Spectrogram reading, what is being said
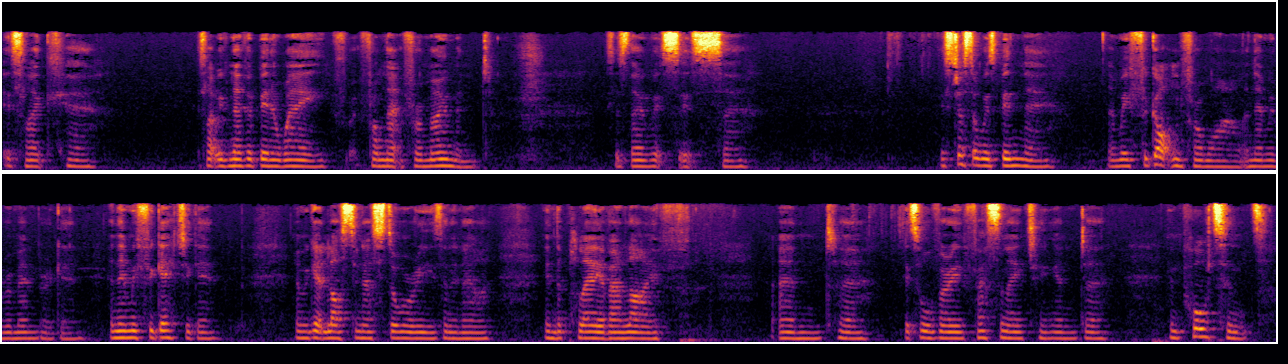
it's like uh, it's like we've never been away f- from that for a moment. It's as though it's it's uh, it's just always been there, and we've forgotten for a while, and then we remember again, and then we forget again, and we get lost in our stories and in our in the play of our life, and uh, it's all very fascinating and uh, important.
